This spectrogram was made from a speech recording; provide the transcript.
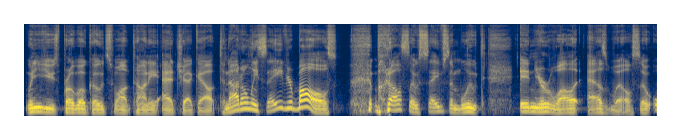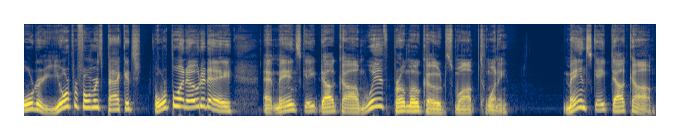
when you use promo code SWAMP20 at checkout to not only save your balls, but also save some loot in your wallet as well. So order your Performance Package 4.0 today at manscaped.com with promo code SWAMP20. Manscaped.com,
